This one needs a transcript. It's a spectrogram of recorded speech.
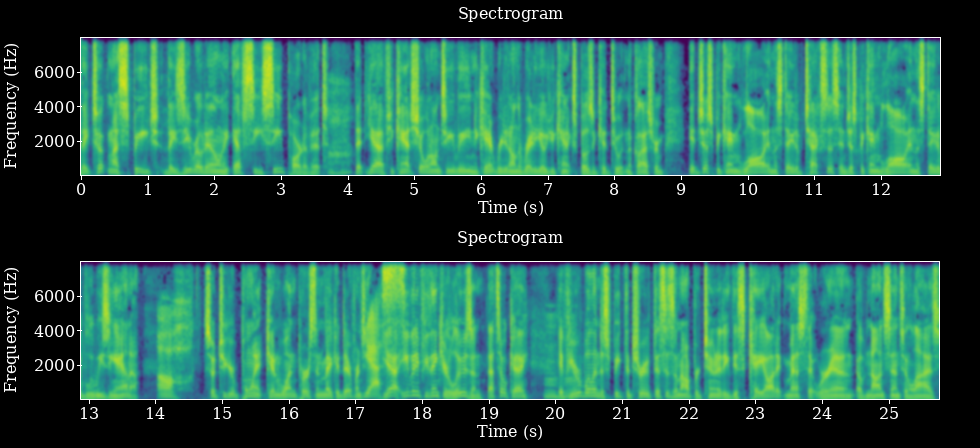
They took my speech, they zeroed in on the FCC part of it. Uh-huh. That, yeah, if you can't show it on TV and you can't read it on the radio, you can't expose a kid to it in the classroom. It just became law in the state of Texas and just became law in the state of Louisiana. Oh, So to your point, can one person make a difference? Yes. Yeah, even if you think you're losing, that's okay. If mm-hmm. you're willing to speak the truth, this is an opportunity. This chaotic mess that we're in of nonsense and lies.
